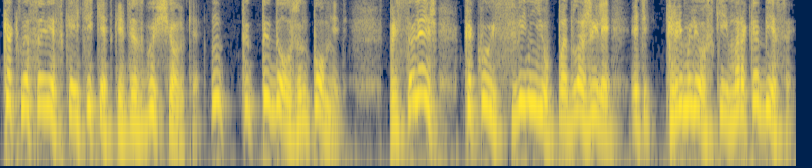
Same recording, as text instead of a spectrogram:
как на советской этикетке для сгущенки. Ну, ты, ты должен помнить. Представляешь, какую свинью подложили эти кремлевские мракобесы?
